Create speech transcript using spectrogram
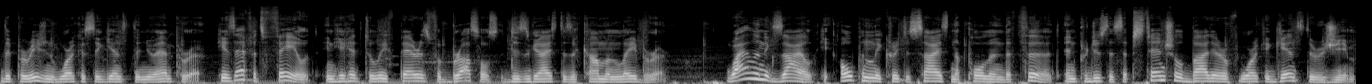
the Parisian workers against the new emperor. His efforts failed and he had to leave Paris for Brussels disguised as a common laborer. While in exile, he openly criticized Napoleon III and produced a substantial body of work against the regime.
